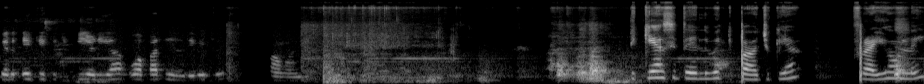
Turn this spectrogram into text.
ਫਿਰ ਇੱਕ ਇੱਕ ਟਿੱਕੀ ਜਿਹੜੀ ਆ ਉਹ ਆਪਾਂ ਤੇਲ ਦੇ ਵਿੱਚ ਪਾਵਾਂਗੇ। ਟਿੱਕੀਆਂ ਅਸੀਂ ਤੇਲ ਵਿੱਚ ਪਾ ਚੁੱਕੇ ਹਾਂ ਫਰਾਈ ਹੋਣ ਲਈ।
